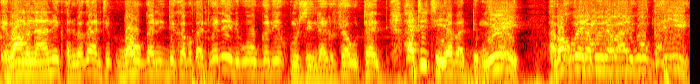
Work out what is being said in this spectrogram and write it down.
ebamunanika nibagaa nti bawuganidde kabaka nti banene bwawuganiye ku muzindalo tawutadde ate teyabadde mwe abakubeera mwera baali boganye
